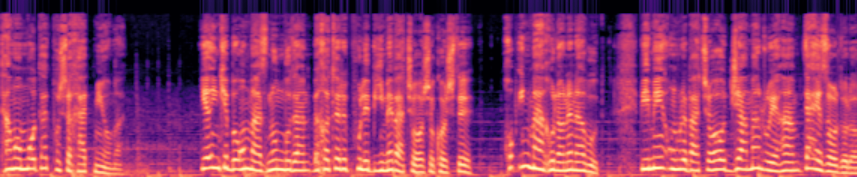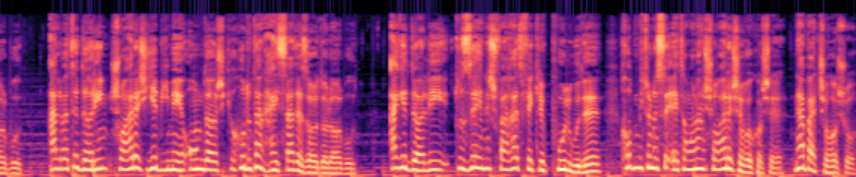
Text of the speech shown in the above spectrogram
تمام مدت پشت خط می اومد یا اینکه به اون مزنون بودن به خاطر پول بیمه بچه هاشو کشته. خب این معقولانه نبود. بیمه عمر بچه ها جمعا روی هم ده هزار دلار بود. البته دارین شوهرش یه بیمه عمر داشت که حدودا 800 هزار دلار بود. اگه دالی تو ذهنش فقط فکر پول بوده خب می‌تونسته احتمالا شوهرشو بکشه نه بچه هاشو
